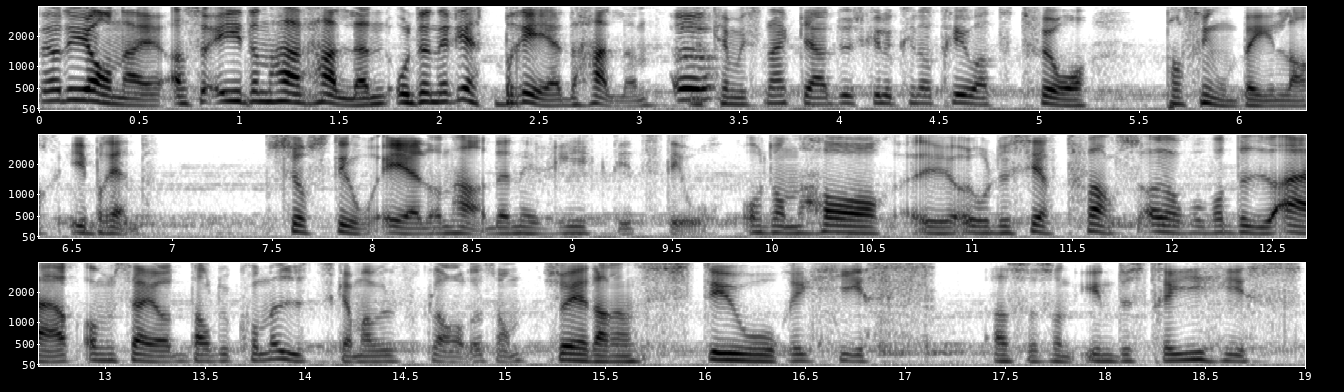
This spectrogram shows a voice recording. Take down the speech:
Både ja och nej. Alltså i den här hallen, och den är rätt bred hallen. Nu Mm. kan vi snacka, du skulle kunna tro att två personbilar i bredd. Så stor är den här, den är riktigt stor. Och de har, eh, och du ser tvärs över var du är, om vi säger där du kom ut ska man väl förklara det som. Så är där en stor hiss, alltså sån industrihiss.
